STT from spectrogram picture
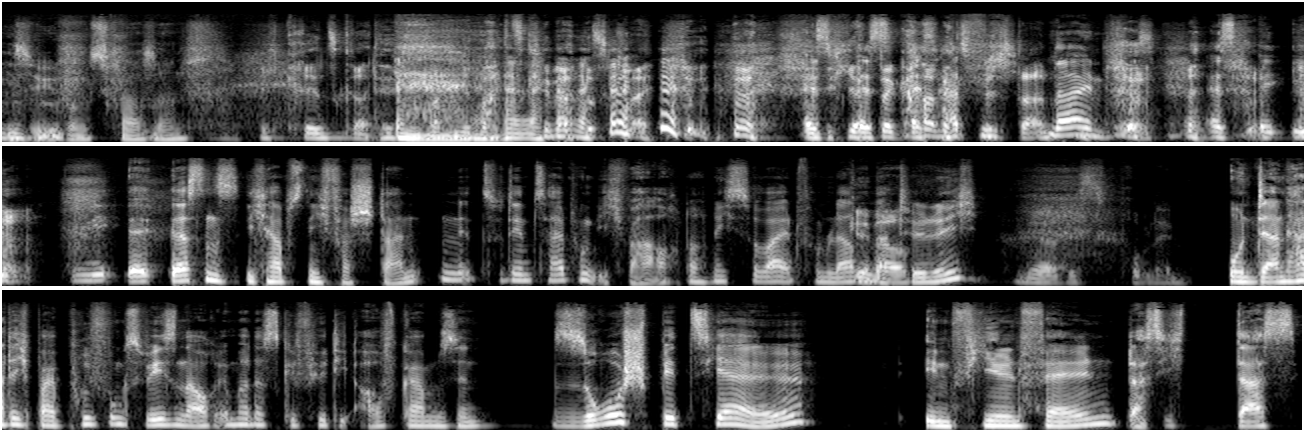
diese Mhm. Übungsklausuren. Ich grinse gerade, war es genau das Gleiche. Es, ich habe es, da gar nichts verstanden. Nein, es, es, ich, äh, erstens, ich habe es nicht verstanden zu dem Zeitpunkt. Ich war auch noch nicht so weit vom Lernen, Genau. natürlich. Ja, das ist das Problem. Und dann hatte ich bei Prüfungswesen auch immer das Gefühl, die Aufgaben sind so speziell in vielen Fällen, dass ich das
